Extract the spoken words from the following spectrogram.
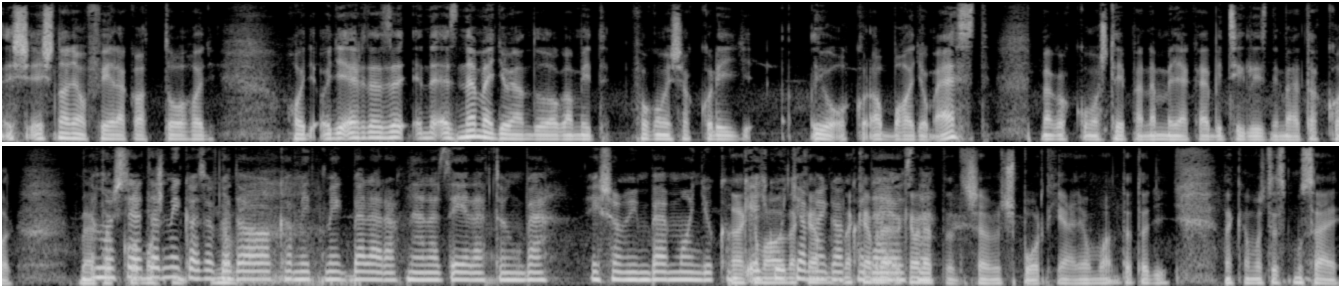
és, és nagyon félek attól, hogy, hogy, hogy érted, ez, ez nem egy olyan dolog, amit fogom, és akkor így jó, akkor abba hagyom ezt, meg akkor most éppen nem megyek el biciklizni, mert akkor... Mert most akkor érted, most mik azok nem... a dolgok, amit még beleraknál az életünkbe? és amiben mondjuk nekem, egy kutya nekem, megakadályozna. Nekem, nekem rettenetesen sporthiányom van, tehát hogy így, nekem most ezt muszáj,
